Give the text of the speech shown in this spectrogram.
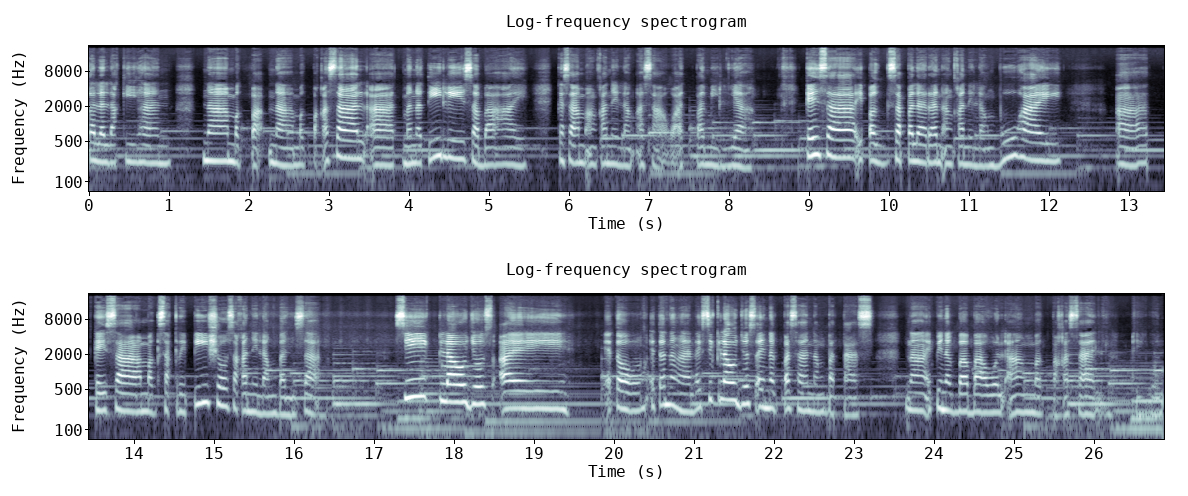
kalalakihan na, magpa, na magpakasal at manatili sa bahay kasama ang kanilang asawa at pamilya kaysa ipagsapalaran ang kanilang buhay at kaysa magsakripisyo sa kanilang bansa. Si Claudius ay ito, ito na nga, si Claudius ay nagpasa ng batas na ipinagbabawal ang magpakasal. Ayun.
